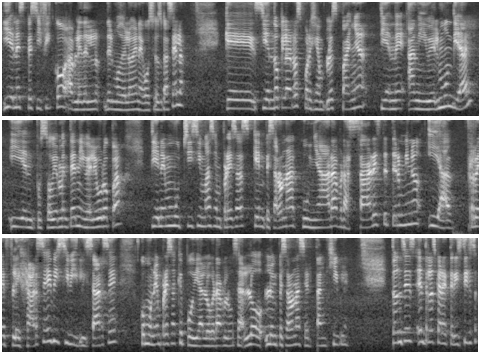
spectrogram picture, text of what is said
y en específico hablé del, del modelo de negocios Gacela, que siendo claros, por ejemplo, España tiene a nivel mundial y en, pues obviamente a nivel Europa, tiene muchísimas empresas que empezaron a acuñar, a abrazar este término y a reflejarse y visibilizarse como una empresa que podía lograrlo. O sea, lo, lo, empezaron a hacer tangible. Entonces, entre las características,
